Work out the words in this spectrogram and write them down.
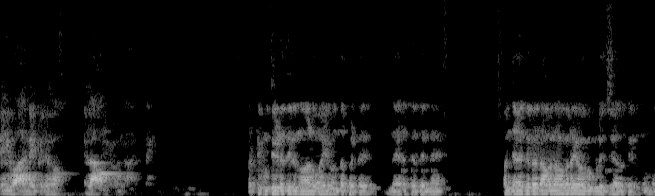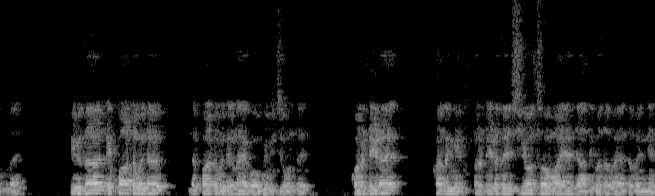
ദൈവാനുഗ്രഹം എല്ലാവർക്കും ഉണ്ടാകട്ടെ. തട്ടിമുത്തിയുടെ തിരുനാളുമായി ബന്ധപ്പെട്ട് നേരത്തെ തന്നെ പഞ്ചായത്തിലെ ഒരു അവലോകന യോഗം വിളിച്ചു ചേർത്തിരുന്നു. നമ്മുടെ വിവിധ ഡിപ്പാർട്ട്മെന്റ് ഡിപ്പാർട്ട്മെന്റുകളെ ഏകോപിപ്പിച്ചുകൊണ്ട് കൊരട്ടിയുടെ അല്ലെങ്കിൽ കൊരട്ടിയുടെ ദേശീയോത്സവമായ ജാതിപത ഭേദമന്യേ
